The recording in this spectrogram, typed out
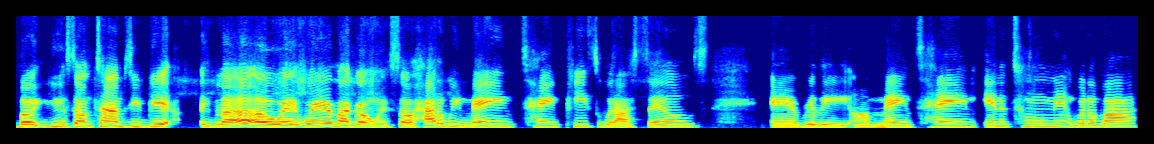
but you sometimes you get like, uh-oh, wait, where am I going? So how do we maintain peace with ourselves and really um, maintain in attunement with Allah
